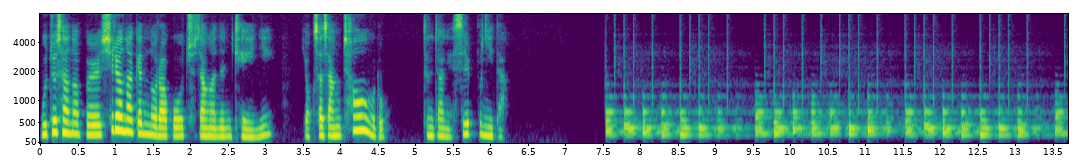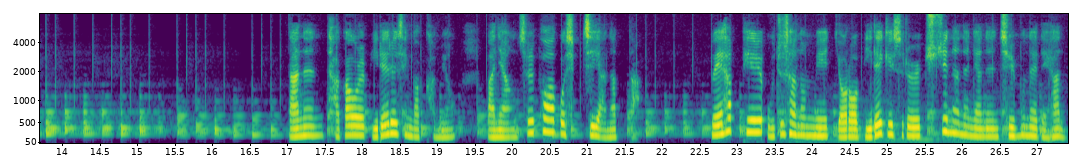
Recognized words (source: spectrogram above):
우주 산업을 실현하겠노라고 주장하는 개인이 역사상 처음으로 등장했을 뿐이다. 나는 다가올 미래를 생각하며 마냥 슬퍼하고 싶지 않았다. 왜 하필 우주산업 및 여러 미래 기술을 추진하느냐는 질문에 대한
